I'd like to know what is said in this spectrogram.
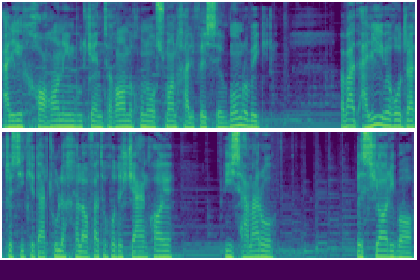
علی خواهان این بود که انتقام خون عثمان خلیفه سوم رو بگیره. و بعد علی به قدرت رسید که در طول خلافت خودش جنگ های بیس رو بسیاری با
